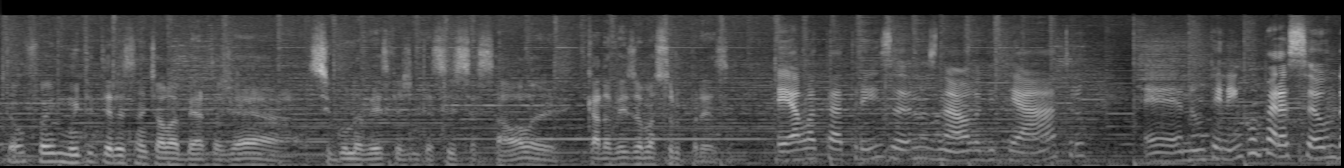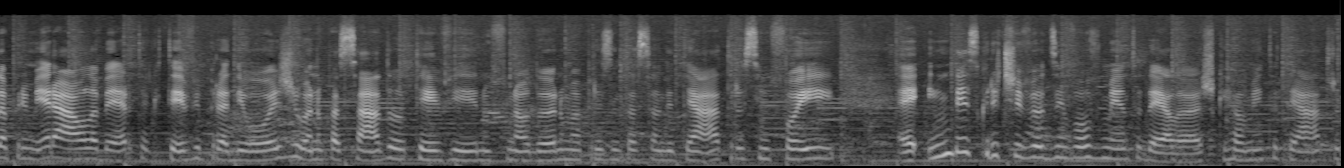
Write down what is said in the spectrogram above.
Então foi muito interessante a aula aberta. Já é a segunda vez que a gente assiste essa aula, cada vez é uma surpresa. Ela está há três anos na aula de teatro. É, não tem nem comparação da primeira aula aberta que teve para de hoje. O ano passado teve no final do ano uma apresentação de teatro. Assim foi é indescritível o desenvolvimento dela. Eu acho que realmente o teatro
